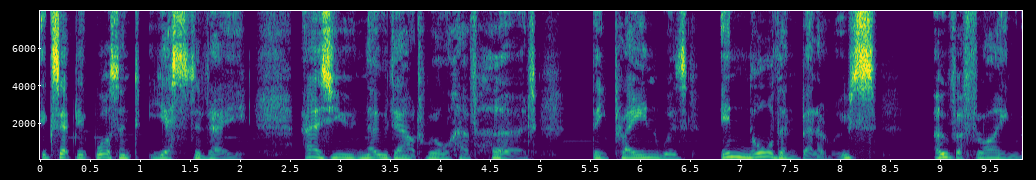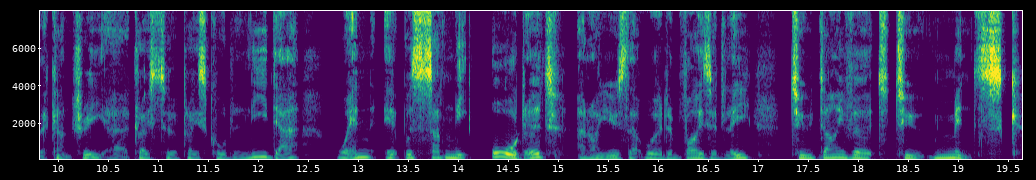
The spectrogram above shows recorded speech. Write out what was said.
except it wasn't yesterday. As you no doubt will have heard, the plane was in northern Belarus, overflying the country uh, close to a place called Lida, when it was suddenly ordered, and I use that word advisedly, to divert to Minsk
